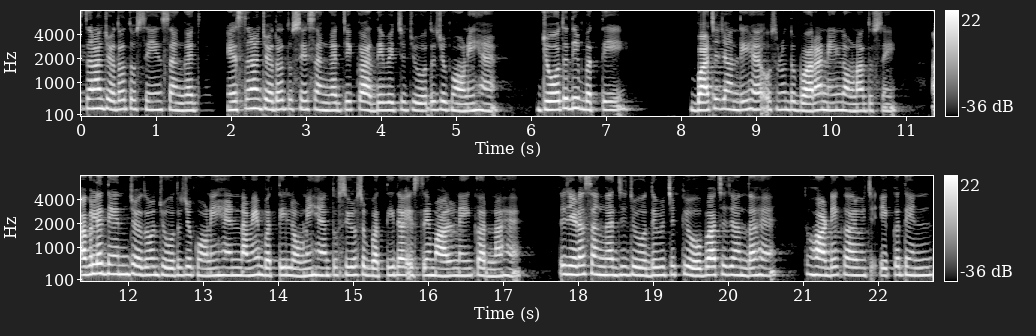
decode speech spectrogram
ਤਰ੍ਹਾਂ ਜਦੋਂ ਤੁਸੀਂ ਸੰਗਤ, ਇਸ ਤਰ੍ਹਾਂ ਜਦੋਂ ਤੁਸੀਂ ਸੰਗਤ ਜੀ ਘਰ ਦੇ ਵਿੱਚ ਜੋਤ ਜਗਾਉਣੀ ਹੈ, ਜੋਤ ਦੀ ਬੱਤੀ ਬਚ ਜਾਂਦੀ ਹੈ ਉਸ ਨੂੰ ਦੁਬਾਰਾ ਨਹੀਂ ਲਾਉਣਾ ਤੁਸੀਂ। ਅਗਲੇ ਦਿਨ ਜਦੋਂ ਜੋਤ ਜਗਾਉਣੀ ਹੈ, ਨਵੀਂ ਬੱਤੀ ਲਾਉਣੀ ਹੈ, ਤੁਸੀਂ ਉਸ ਬੱਤੀ ਦਾ ਇਸਤੇਮਾਲ ਨਹੀਂ ਕਰਨਾ ਹੈ। ਤੇ ਜਿਹੜਾ ਸੰਗਤ ਜੀ ਜੋਤ ਦੇ ਵਿੱਚ ਘਿਓ ਬਚ ਜਾਂਦਾ ਹੈ, ਤੁਹਾਡੇ ਘਰ ਵਿੱਚ ਇੱਕ ਦਿਨ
